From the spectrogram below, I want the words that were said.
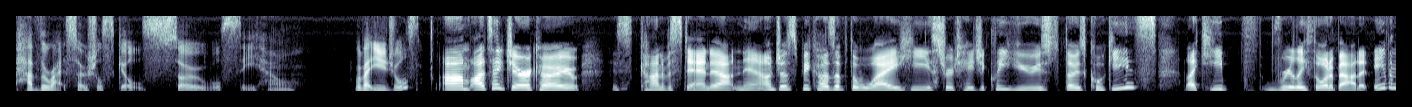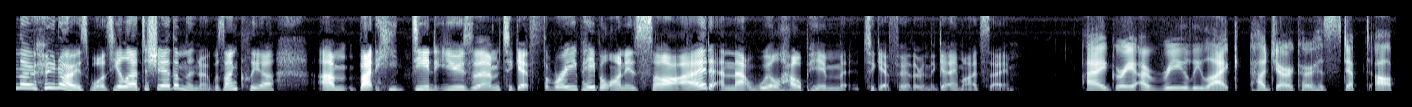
have the right social skills. So we'll see how. What about you, Jules? Um, I'd say Jericho is kind of a standout now just because of the way he strategically used those cookies. Like he really thought about it, even though who knows, was he allowed to share them? The note was unclear. Um, but he did use them to get three people on his side, and that will help him to get further in the game, I'd say. I agree. I really like how Jericho has stepped up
